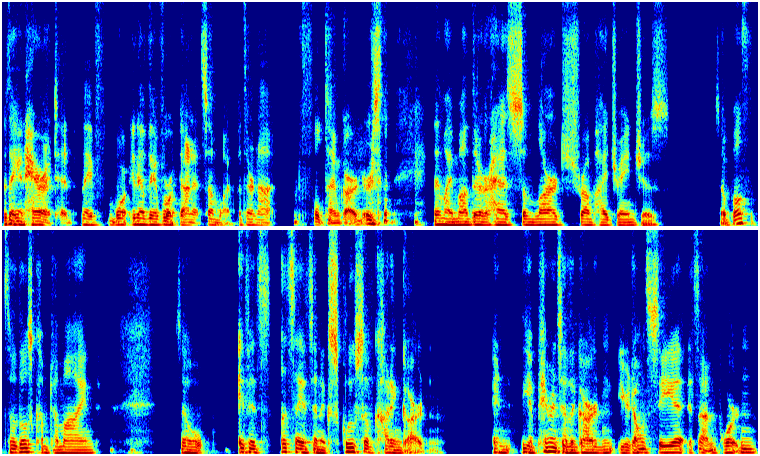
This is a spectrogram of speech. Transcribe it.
they inherited. They've more, you know, they've worked on it somewhat, but they're not full time gardeners. and then my mother has some large shrub hydrangeas. So both, so those come to mind. So if it's, let's say it's an exclusive cutting garden and the appearance of the garden, you don't see it, it's not important.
